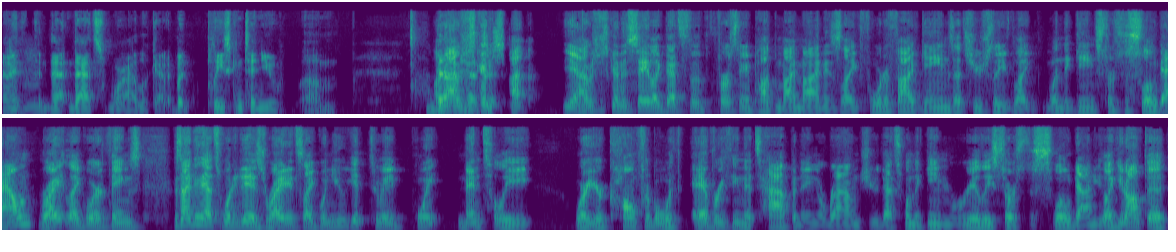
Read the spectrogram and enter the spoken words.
and I, Mhm. that that's where I look at it. But please continue. Um, Oh, no, that. I was just gonna. I, yeah, I was just gonna say like that's the first thing that popped in my mind is like four to five games. That's usually like when the game starts to slow down, right? Like where things because I think that's what it is, right? It's like when you get to a point mentally where you're comfortable with everything that's happening around you. That's when the game really starts to slow down. You like you don't have to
